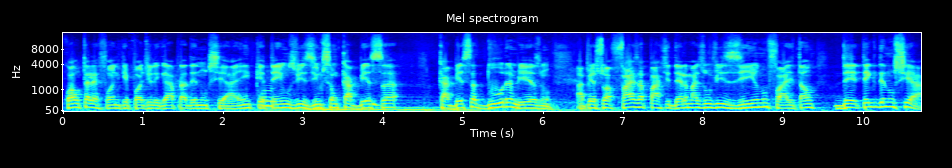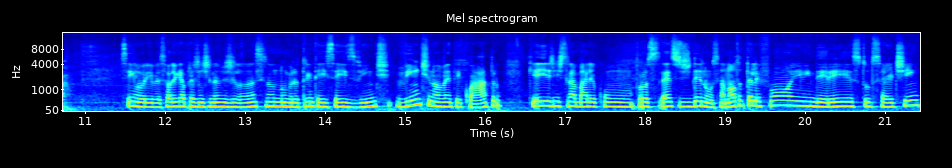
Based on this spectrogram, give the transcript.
qual o telefone que pode ligar para denunciar, hein? Porque Um- tem uns vizinhos que são cabeça cabeça dura mesmo. A pessoa faz a parte dela, mas o vizinho não faz. Então, de- tem que denunciar. Sim, Loriva, é só ligar pra gente na vigilância no número 3620 2094, que aí a gente trabalha com processo de denúncia. Anota o telefone, o endereço, tudo certinho.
